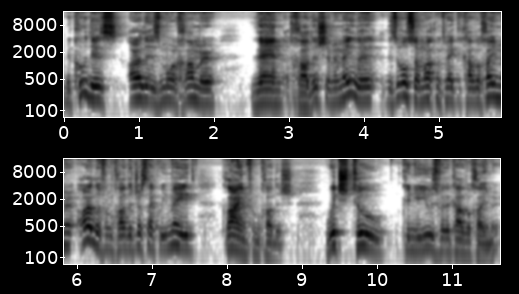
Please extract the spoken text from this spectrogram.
nekudis, arla is more chamer than chadash. And memele, there's also a makom to make a kavachaymer arla from chadash, just like we made klein from chadash. Which two can you use for the kavachaymer?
